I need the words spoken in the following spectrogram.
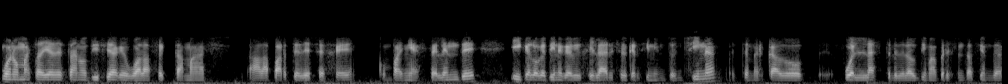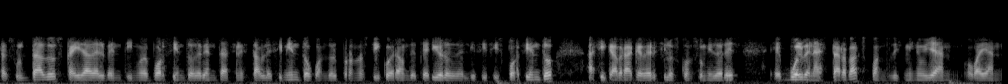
Bueno, más allá de esta noticia que igual afecta más a la parte de SG, compañía excelente y que lo que tiene que vigilar es el crecimiento en China. Este mercado eh, fue el lastre de la última presentación de resultados, caída del 29% de ventas en establecimiento cuando el pronóstico era un deterioro del 16%, así que habrá que ver si los consumidores eh, vuelven a Starbucks cuando disminuyan o vayan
